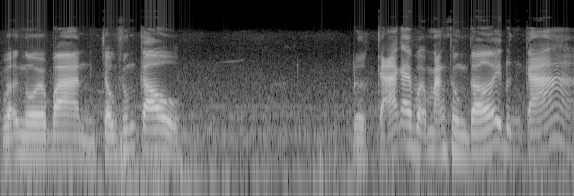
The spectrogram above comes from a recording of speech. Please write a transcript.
Vợ ngồi ở bàn, chồng xuống câu. Được cá, cái vợ mang thùng tới, đựng cá.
